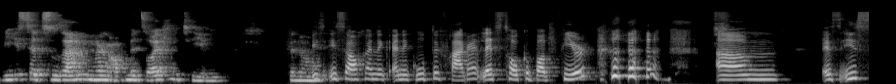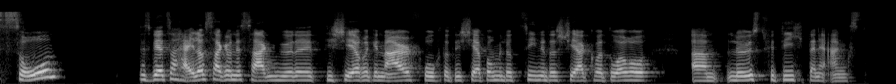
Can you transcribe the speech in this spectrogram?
Wie ist der Zusammenhang auch mit solchen Themen? Genau. Ist, ist auch eine, eine gute Frage. Let's talk about fear. ähm, es ist so, das wäre jetzt eine Heilaussage, wenn ich sagen würde, die Share Originalfrucht oder die Share Pomilozine, das Share Quadoro ähm, löst für dich deine Angst.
